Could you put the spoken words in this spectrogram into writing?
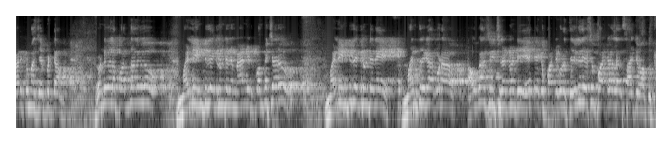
కార్యక్రమాలు చేపట్టాం. రెండు వేల పద్నాలుగులో మళ్ళీ ఇంటి దగ్గర ఉంటేనే మ్యాండేట్ పంపించారు. మళ్ళీ ఇంటి దగ్గర ఉంటేనే మంత్రిగా కూడా అవకాశం ఇచ్చినటువంటి ఏకైక పార్టీ కూడా తెలుగుదేశం పార్టీ వల్ల సాధ్యం అవుతుంది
